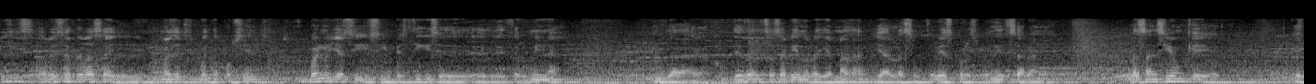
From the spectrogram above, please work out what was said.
A veces, rebasa el más del 50%. Bueno, ya si se investiga y se eh, determina la- de dónde está saliendo la llamada, ya las autoridades correspondientes harán la sanción que, que-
